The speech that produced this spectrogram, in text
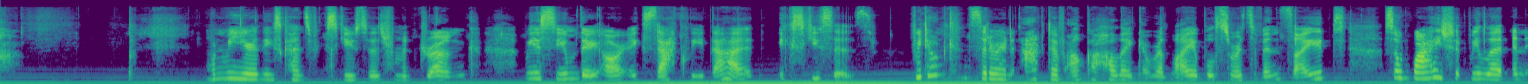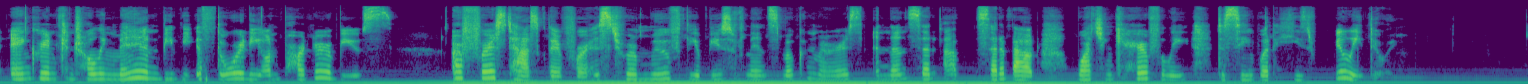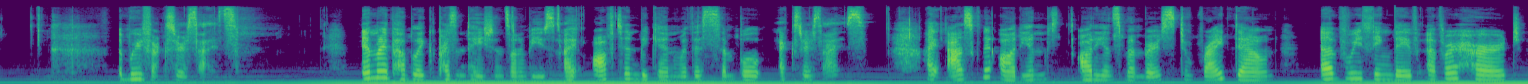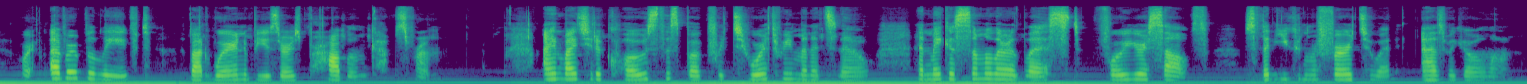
When we hear these kinds of excuses from a drunk, we assume they are exactly that excuses We don't consider an active alcoholic a reliable source of insight, so why should we let an angry and controlling man be the authority on partner abuse? Our first task, therefore, is to remove the abusive man's smoke and mirrors and then set up set about watching carefully to see what he's really doing. Brief exercise. In my public presentations on abuse, I often begin with a simple exercise. I ask the audience audience members to write down everything they've ever heard or ever believed about where an abuser's problem comes from. I invite you to close this book for two or three minutes now and make a similar list for yourself so that you can refer to it as we go along.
